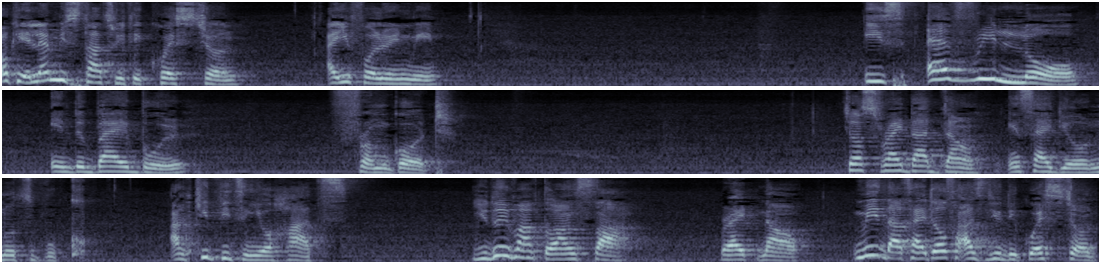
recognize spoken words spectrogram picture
okay, let me start with a question. Are you following me? Is every law in the Bible from God? Just write that down inside your notebook and keep it in your heart. You don't even have to answer right now. Me that I just asked you the question.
